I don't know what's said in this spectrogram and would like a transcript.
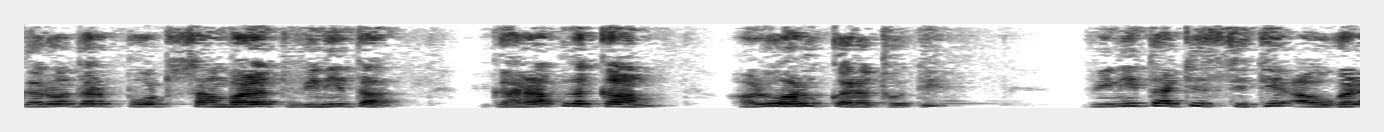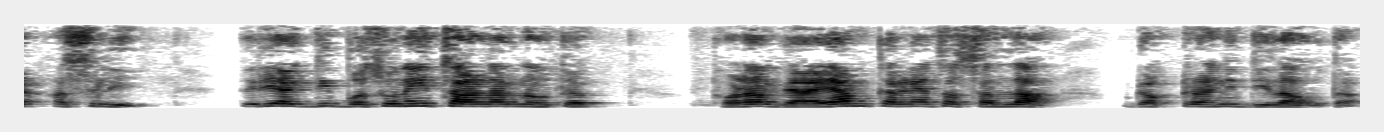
गरोदर पोट सांभाळत विनिता घरातलं काम हळूहळू करत होती. विनिताची स्थिती अवघड असली तरी अगदी बसूनही चालणार नव्हतं. थोडा व्यायाम करण्याचा सल्ला डॉक्टरांनी दिला होता.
